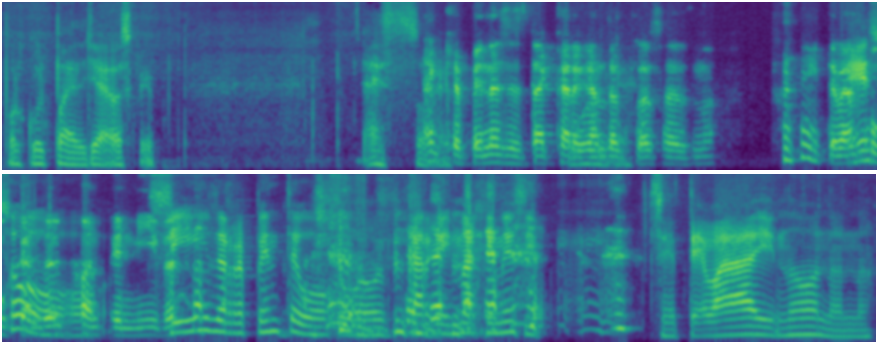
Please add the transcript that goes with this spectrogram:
por culpa del JavaScript. Eso. Ay, que apenas está cargando cosas, ¿no? y te va Eso, empujando el contenido. Sí, de repente, o, o carga imágenes y se te va y no, no, no.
